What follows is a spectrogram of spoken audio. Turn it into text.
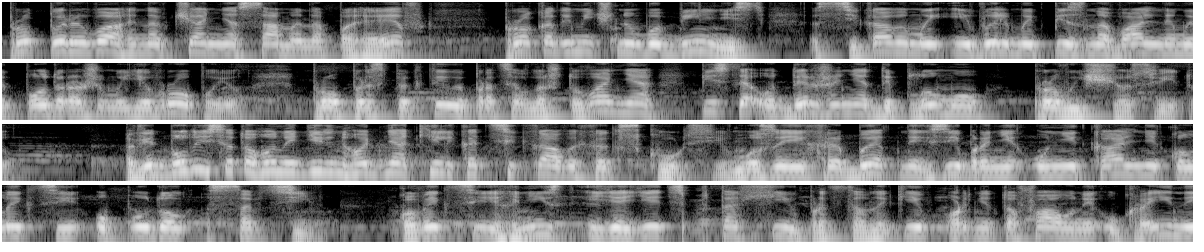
про переваги навчання саме на ПГФ про академічну мобільність з цікавими і вельми пізнавальними подорожами Європою, про перспективи працевлаштування після одержання диплому про вищу освіту. Відбулися того недільного дня кілька цікавих екскурсій. В музеї хребетних зібрані унікальні колекції опудол ссавців, колекції гнізд і яєць птахів, представників орнітофауни України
